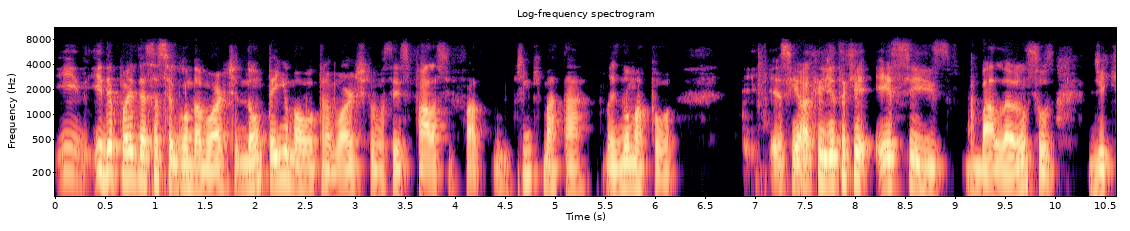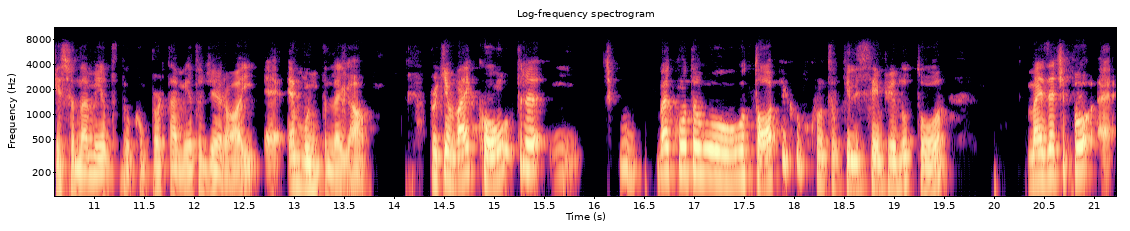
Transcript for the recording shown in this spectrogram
E, e depois dessa segunda morte, não tem uma outra morte que vocês falam assim, tinha que matar, mas não matou. Assim, eu acredito que esses balanços de questionamento do comportamento de herói é, é muito legal. Porque vai contra, tipo, vai contra o, o tópico, contra o que ele sempre lutou, mas é tipo, é,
